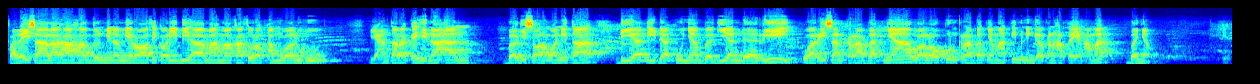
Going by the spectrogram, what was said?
Falaisa laha haddun minam mirathi qaribiha mahma kathurat amwaluhu. Di antara kehinaan bagi seorang wanita dia tidak punya bagian dari warisan kerabatnya walaupun kerabatnya mati meninggalkan harta yang amat banyak. Ya.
